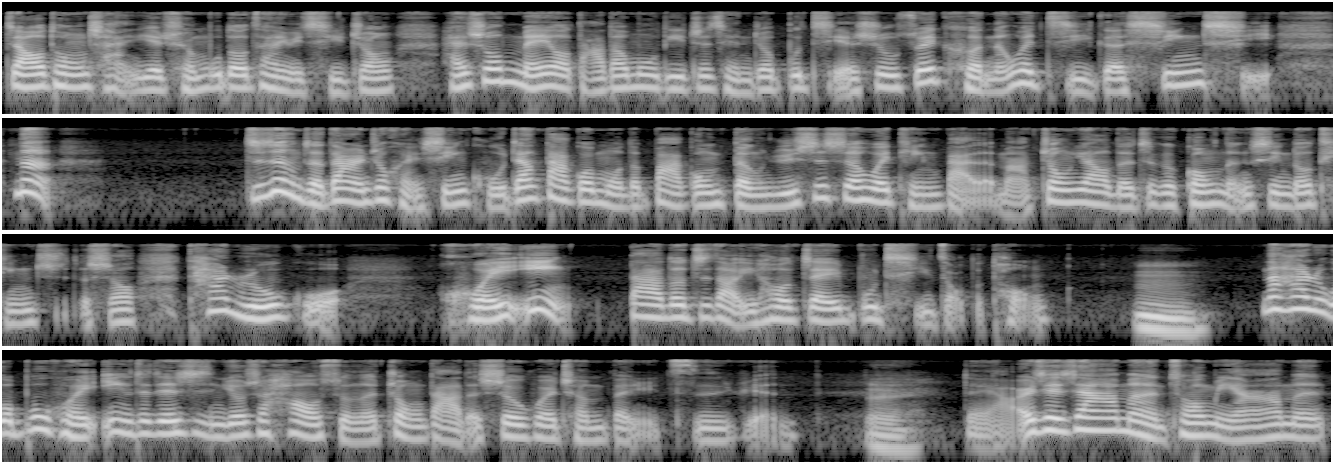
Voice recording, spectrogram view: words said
交通产业全部都参与其中，还说没有达到目的之前就不结束，所以可能会几个星期。那执政者当然就很辛苦，这样大规模的罢工等于是社会停摆了嘛？重要的这个功能性都停止的时候，他如果回应，大家都知道以后这一步棋走得通。嗯，那他如果不回应这件事情，就是耗损了重大的社会成本与资源。对。对啊，而且像他们很聪明啊，他们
